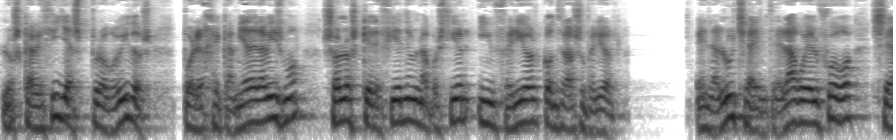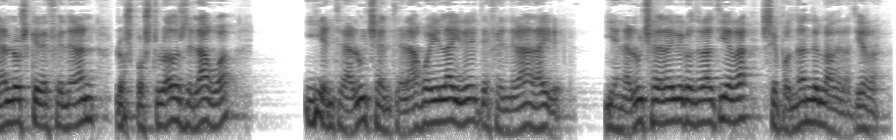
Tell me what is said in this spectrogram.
Los cabecillas promovidos por el Jecamía del abismo son los que defienden una posición inferior contra la superior. En la lucha entre el agua y el fuego serán los que defenderán los postulados del agua y entre la lucha entre el agua y el aire defenderán al aire. Y en la lucha del aire contra la tierra se pondrán del lado de la tierra.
